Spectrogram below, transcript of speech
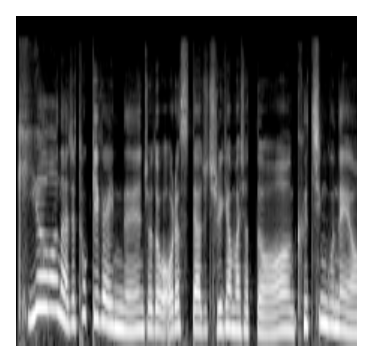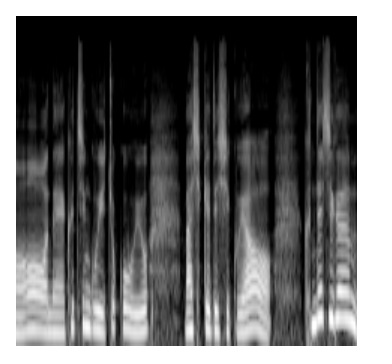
귀여운 아주 토끼가 있는 저도 어렸을 때 아주 즐겨 마셨던 그 친구네요. 네, 그 친구 이 쪼꼬 우유 맛있게 드시고요. 근데 지금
